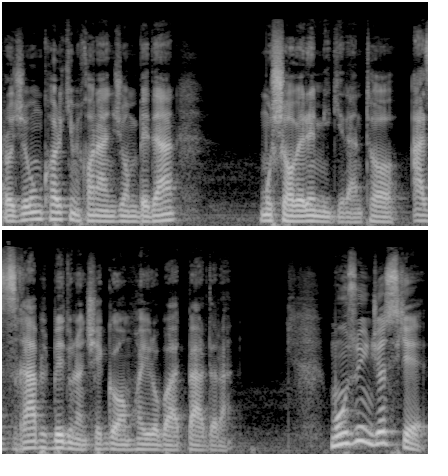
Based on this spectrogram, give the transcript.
راجع اون کاری که می‌خوان انجام بدن مشاوره می‌گیرن تا از قبل بدونن چه گام هایی رو باید بردارن. موضوع اینجاست که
